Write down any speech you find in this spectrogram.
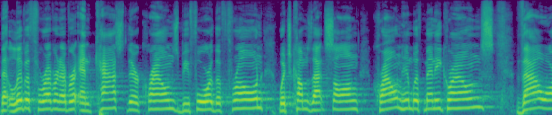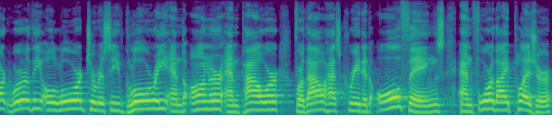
that liveth forever and ever, and cast their crowns before the throne, which comes that song, Crown him with many crowns. Thou art worthy, O Lord, to receive glory and honor and power, for thou hast created all things, and for thy pleasure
